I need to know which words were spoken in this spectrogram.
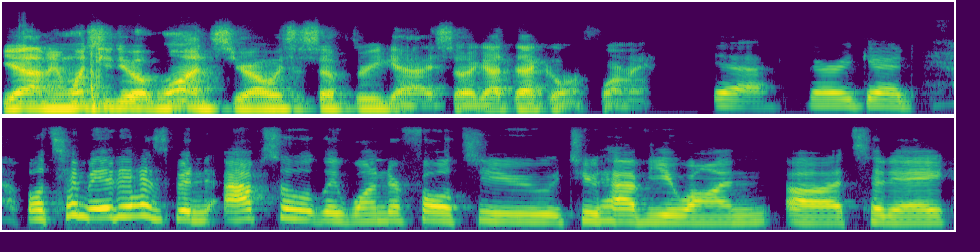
yeah I mean once you do it once you're always a sub three guy so I got that going for me. Yeah, very good. Well, Tim, it has been absolutely wonderful to to have you on uh, today.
